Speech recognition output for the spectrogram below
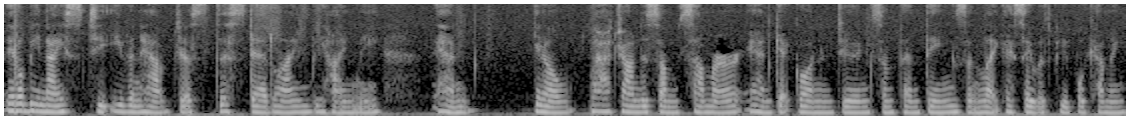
it'll be nice to even have just this deadline behind me and you know, latch on to some summer and get going and doing some fun things. And like I say, with people coming,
